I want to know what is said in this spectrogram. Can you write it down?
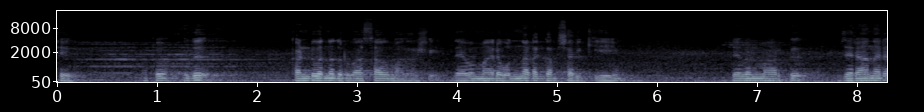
ചെയ്തു. അപ്പോൾ ഇത് കണ്ടുവന്ന ദുർവാസാവ് മഹർഷി ദേവന്മാരെ ഒന്നടങ്കം ശവിക്കുകയും ദേവന്മാർക്ക് ജരാനര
